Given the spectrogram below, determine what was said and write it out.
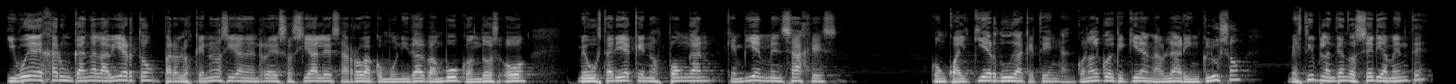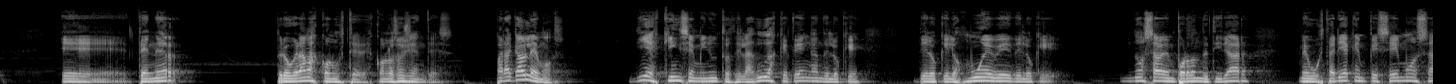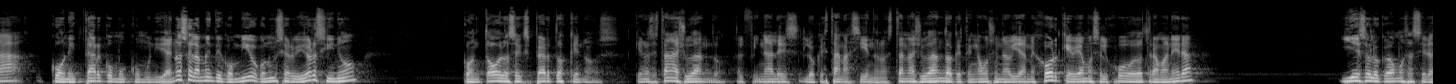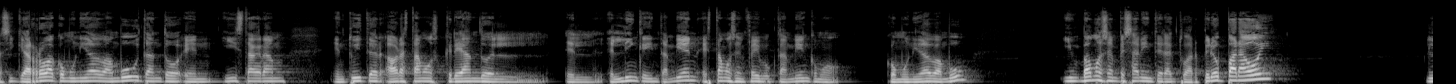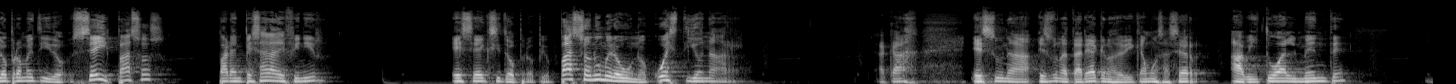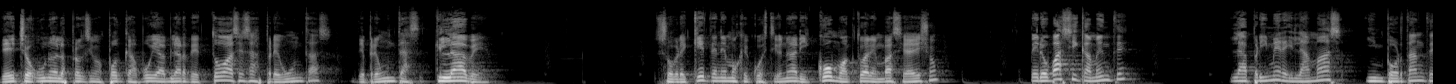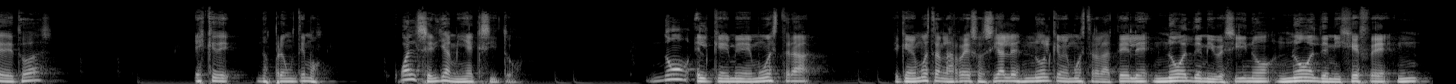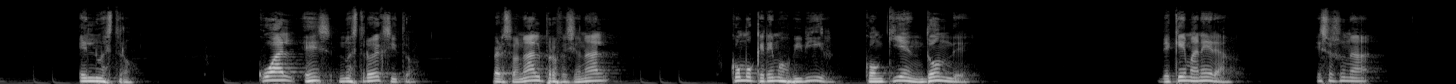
y voy a dejar un canal abierto para los que no nos sigan en redes sociales, arroba comunidad bambú con dos O. Me gustaría que nos pongan, que envíen mensajes con cualquier duda que tengan, con algo de que quieran hablar. Incluso me estoy planteando seriamente eh, tener programas con ustedes, con los oyentes, para que hablemos 10, 15 minutos de las dudas que tengan, de lo que, de lo que los mueve, de lo que no saben por dónde tirar. Me gustaría que empecemos a conectar como comunidad. No solamente conmigo, con un servidor, sino con todos los expertos que nos, que nos están ayudando. Al final es lo que están haciendo. Nos están ayudando a que tengamos una vida mejor, que veamos el juego de otra manera. Y eso es lo que vamos a hacer. Así que arroba comunidad bambú, tanto en Instagram, en Twitter. Ahora estamos creando el, el, el LinkedIn también. Estamos en Facebook también como comunidad bambú. Y vamos a empezar a interactuar. Pero para hoy, lo prometido, seis pasos para empezar a definir ese éxito propio. Paso número uno, cuestionar. Acá es una, es una tarea que nos dedicamos a hacer habitualmente. De hecho, uno de los próximos podcasts voy a hablar de todas esas preguntas, de preguntas clave sobre qué tenemos que cuestionar y cómo actuar en base a ello. Pero básicamente, la primera y la más importante de todas es que nos preguntemos ¿cuál sería mi éxito? No el que me muestra, el que me muestra en las redes sociales, no el que me muestra la tele, no el de mi vecino, no el de mi jefe, el nuestro. ¿Cuál es nuestro éxito? Personal, profesional. ¿Cómo queremos vivir? ¿Con quién? ¿Dónde? ¿De qué manera? Eso es una...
